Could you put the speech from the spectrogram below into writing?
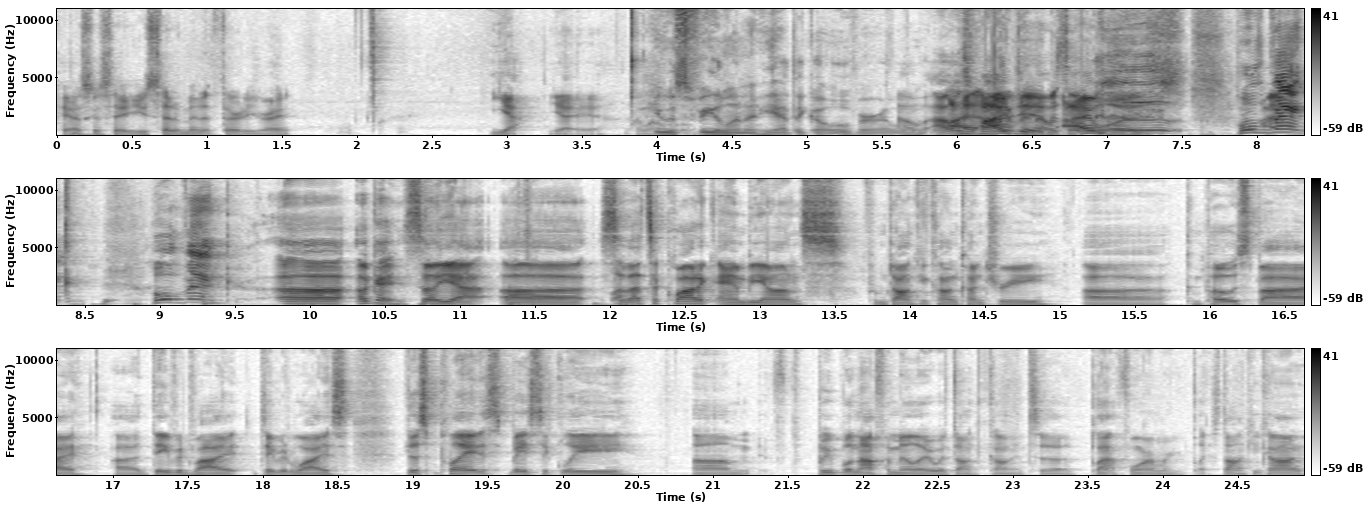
Okay, I was gonna say you said a minute thirty, right? Yeah, yeah, yeah. I He was little- feeling it. He had to go over a little. I was I- vibing. I I, did. was. I was. Hold back. Hold back. Uh, okay, so yeah. Uh, so that's Aquatic Ambience from Donkey Kong Country, uh, composed by uh, David Vi- David Wise. This plays basically. Um, people not familiar with Donkey Kong, it's a platform where you play as Donkey Kong.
